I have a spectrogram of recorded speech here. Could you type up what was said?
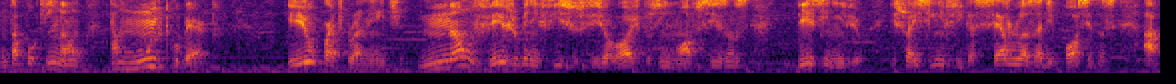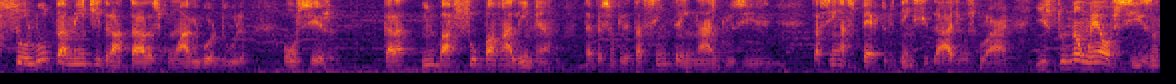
Não tá pouquinho não, tá muito coberto. Eu, particularmente, não vejo benefícios fisiológicos em off-seasons desse nível. Isso aí significa células adipócitas absolutamente hidratadas com água e gordura. Ou seja, o cara embaçou para valer mesmo. Dá a impressão que ele está sem treinar, inclusive está sem aspecto de densidade muscular. Isto não é off-season.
